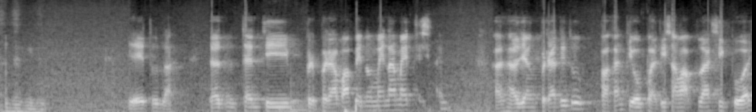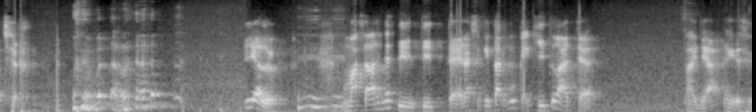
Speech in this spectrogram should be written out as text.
Ya itulah. Dan dan di beberapa fenomena medis kan hal-hal yang berat itu bahkan diobati sama placebo aja. Bener iya loh. Masalahnya di di daerah sekitarku kayak gitu ada. Banyak gitu.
